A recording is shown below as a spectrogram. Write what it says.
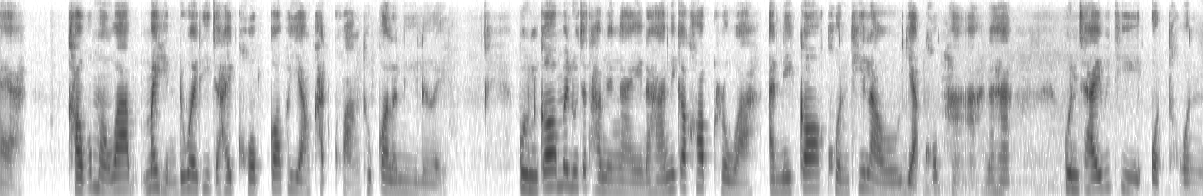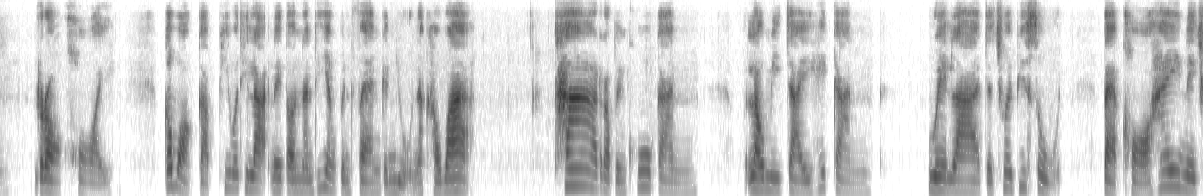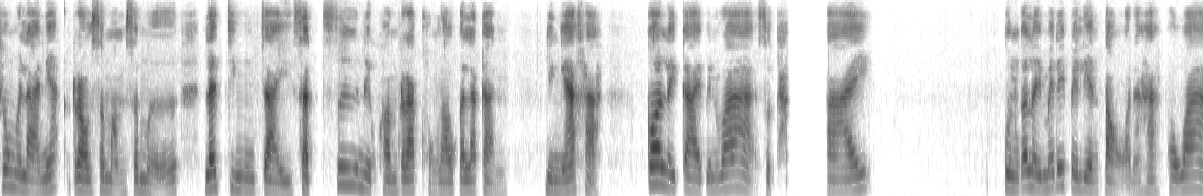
เขาก็มองว่าไม่เห็นด้วยที่จะให้ครบก็พยายามขัดขวางทุกกรณีเลยคุณก็ไม่รู้จะทำยังไงนะคะ นี่ก็ครอบครัว อันนี้ก็คนที่เราอยากคบหานะคะคุณใช้วิธีอดทนรอคอย ก็บอกกับพี่วัทิระในตอนนั้นที่ยังเป็นแฟนกันอยู่นะคะว่า ถ้าเราเป็นคู่กัน เรามีใจให้กัน เวลาจะช่วยพิสูจน์ แต่ขอให้ในช่วงเวลาเนี้ยเราสม่ำเสมอ และจริงใจสัตย์ซื่อในความรักของเรากันละกัน อย่างเงี้ยค่ะ ก็เลยกลายเป็นว่าสุดท้าย คุณก็เลยไม่ได้ไปเรียนต่อนะคะ เพราะว่า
